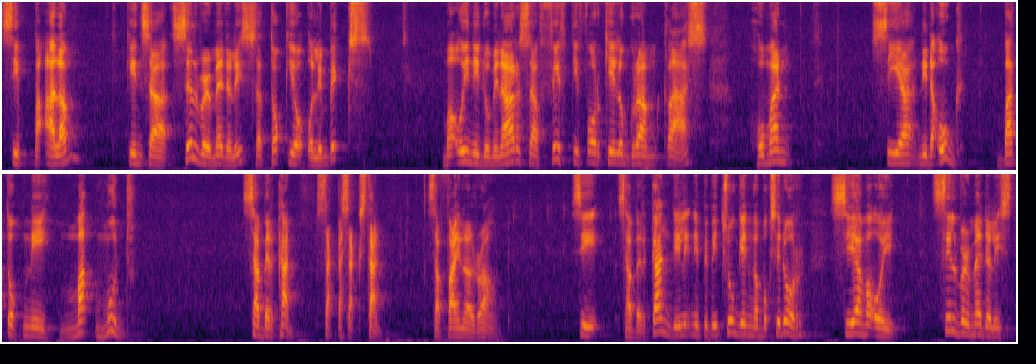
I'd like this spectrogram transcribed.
Si Paalam kinsa silver medalist sa Tokyo Olympics maoy ni dominar sa 54 kg class human siya ni daog batok ni Mahmoud Saberkan sa Kazakhstan sa final round. Si sa Berkan dili ni pipitsugin nga boksidor siya maoy silver medalist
